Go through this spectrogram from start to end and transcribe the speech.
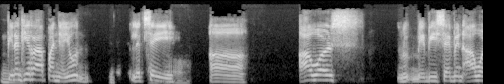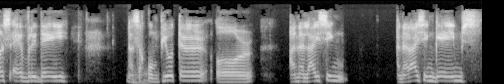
mm. pinaghirapan niya yon let's say uh, hours maybe seven hours every day nasa mm. computer or analyzing analyzing games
